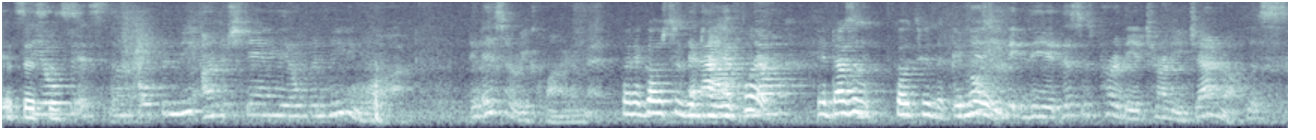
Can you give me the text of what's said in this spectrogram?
But It's this the, op- is- it's the open me, understanding the open meeting law. It is a requirement. But it goes through the And I town have clerk. no- It doesn't go through the It goes to committee. the, the, this is per the Attorney General, this,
